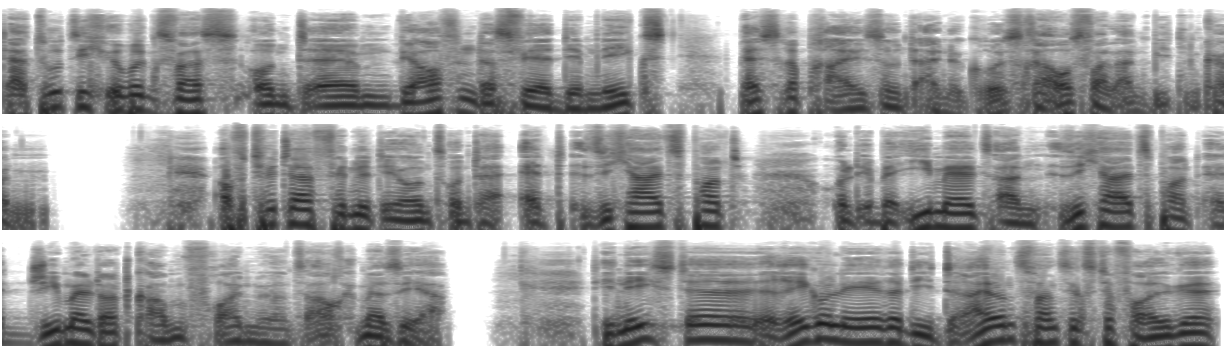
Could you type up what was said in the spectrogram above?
Da tut sich übrigens was und ähm, wir hoffen, dass wir demnächst bessere Preise und eine größere Auswahl anbieten können. Auf Twitter findet ihr uns unter @sicherheitspod und über E-Mails an sicherheitspod@gmail.com freuen wir uns auch immer sehr. Die nächste reguläre, die 23. Folge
